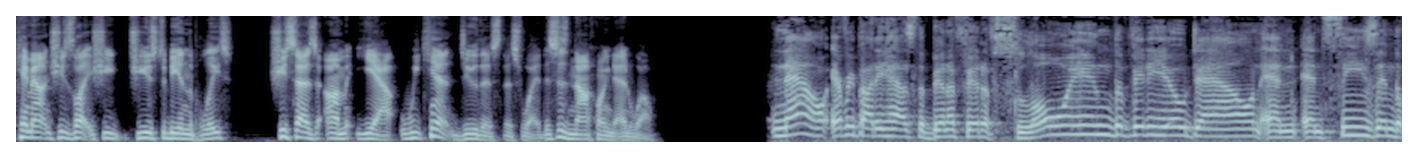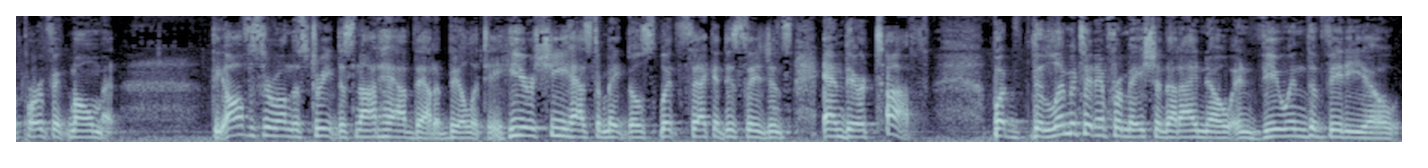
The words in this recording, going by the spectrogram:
came out and she's like, she, she used to be in the police. She says, um, yeah, we can't do this this way. This is not going to end well. Now everybody has the benefit of slowing the video down and, and seizing the perfect moment. The officer on the street does not have that ability. He or she has to make those split second decisions, and they're tough. But the limited information that I know in viewing the video,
